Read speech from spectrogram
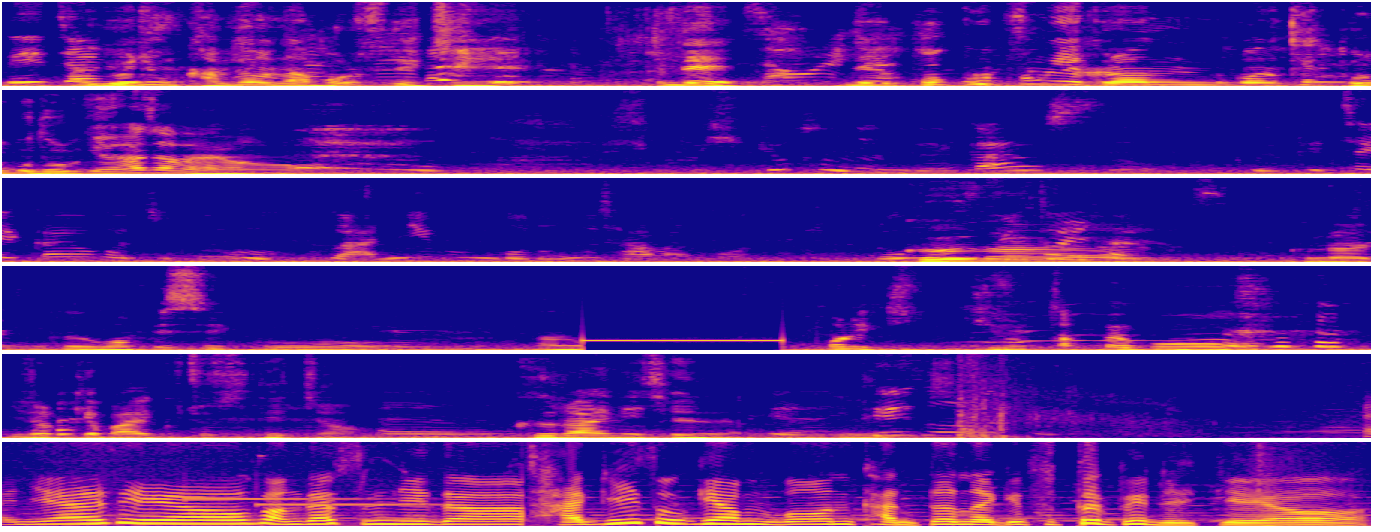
내 아, 요즘 감성을 나 모를 수도 있지. 근데 양양고속도로 복고풍에 그런 건 계속 돌고 놀긴 하잖아요. 그 희귀었었는데 까였어 그 대차에 까여가지고 그 안 입은 거 너무 잘한 것 같아 너무 그날- 센터를 잘해줬어 그날 그 원피스 입고 응. 허리 뒤, 뒤로 딱 빼고 이렇게 마이크 줬을 때 있죠. 응. 그 라인이 제일 그래. 그래서 안녕하세요. 반갑습니다. 자기소개 한번 간단하게 부탁드릴게요.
